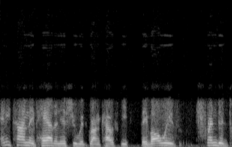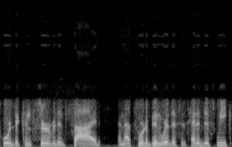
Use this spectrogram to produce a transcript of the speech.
Anytime they've had an issue with Gronkowski, they've always trended toward the conservative side, and that's sort of been where this is headed this week.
